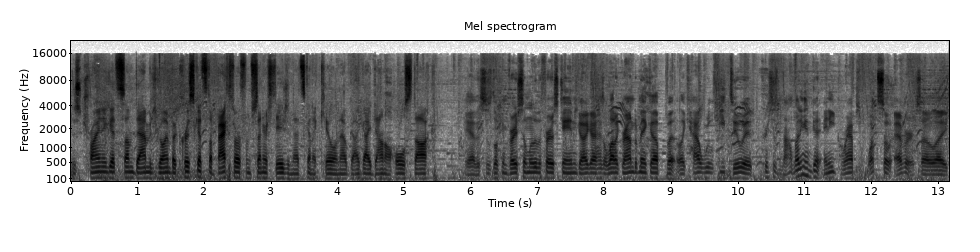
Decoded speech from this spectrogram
Just trying to get some damage going, but Chris gets the back throw from center stage, and that's going to kill. And now Guy Guy down a whole stock. Yeah, this is looking very similar to the first game. Guy Guy has a lot of ground to make up, but like, how will he do it? Chris is not letting him get any grabs whatsoever. So like,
